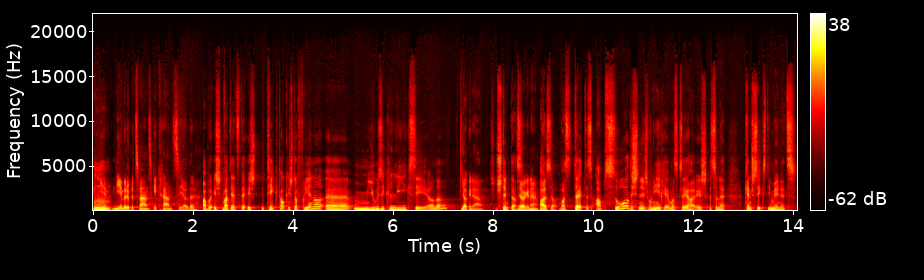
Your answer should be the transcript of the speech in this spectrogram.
nie, niemand über 20 kennt sie, oder? Aber ist, warte jetzt, ist, TikTok ist doch früher äh, Musical.ly gesehen, oder? Ja, genau. Stimmt das? Ja, genau. Also, was dort das Absurdeste ist, was ich jemals gesehen habe, ist so eine, kennst du 60 Minutes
